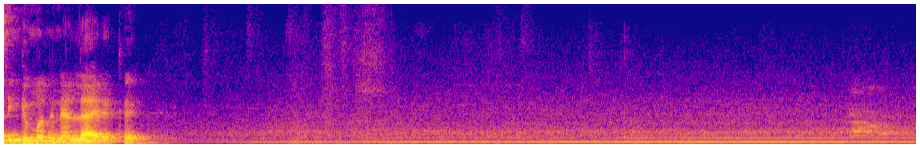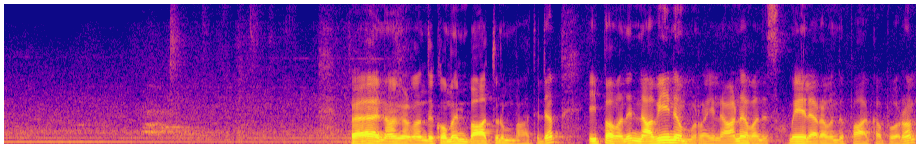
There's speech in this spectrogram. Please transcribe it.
சிங்கும் வந்து நல்லா இருக்குது இப்போ நாங்கள் வந்து கொமன் பாத்ரூம் பார்த்துட்டோம் இப்போ வந்து நவீன முறையிலான வந்து சமையலறை வந்து பார்க்க போகிறோம்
